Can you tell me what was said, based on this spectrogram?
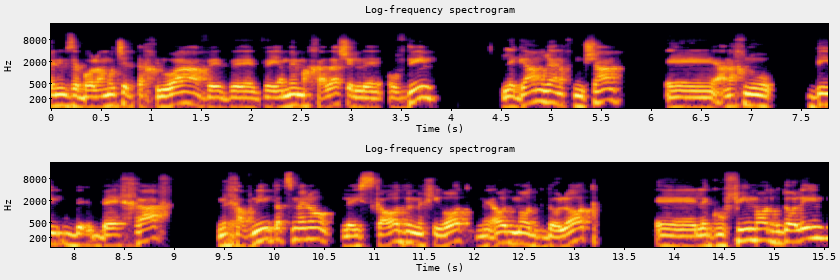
בין אם זה בעולמות של תחלואה ו- ו- וימי מחלה של עובדים, לגמרי אנחנו שם, אה, אנחנו בהכרח מכוונים את עצמנו לעסקאות ומכירות מאוד מאוד גדולות, אה, לגופים מאוד גדולים,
